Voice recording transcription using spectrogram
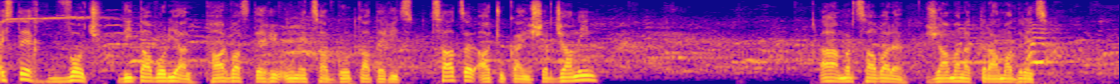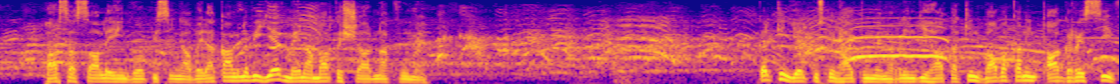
Այստեղ ոչ դիտավորյալ հարված տեղի ունեցավ գոտկատեղից ցածր աճուկային շրջանին։ Ահա մրցավարը ժամանակ տրամադրեց Փարսա Սալեհին, որպիսի նա վերականգնվի եւ մենամարտը շարունակվում է։ Կրկին երկուսն էլ հայտնվում են ռինգի հատակին բավականին ագրեսիվ։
